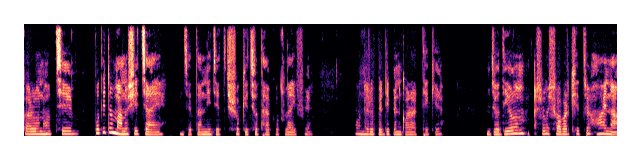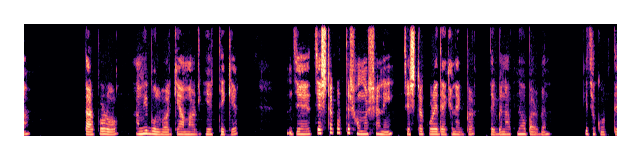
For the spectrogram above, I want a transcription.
কারণ হচ্ছে প্রতিটা মানুষই চায় যে তার নিজস্ব কিছু থাকুক লাইফে অন্যের উপর ডিপেন্ড করার থেকে। যদিও আসলে সবার ক্ষেত্রে হয় না। তারপরও আমি বলব আর কি আমার এর থেকে যে চেষ্টা করতে সমস্যা নেই। চেষ্টা করে দেখেন একবার। দেখবেন আপনিও পারবেন কিছু করতে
